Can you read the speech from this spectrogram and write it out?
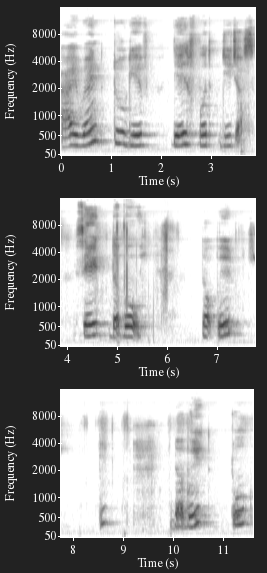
I went to give this food Jesus, said the boy. The beef the beef took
